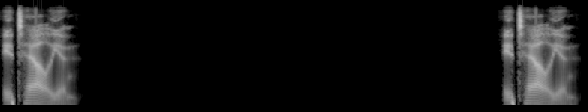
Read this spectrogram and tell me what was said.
Italian Italian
